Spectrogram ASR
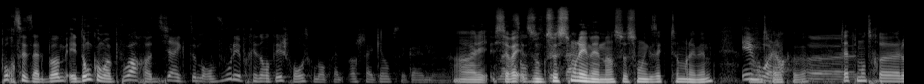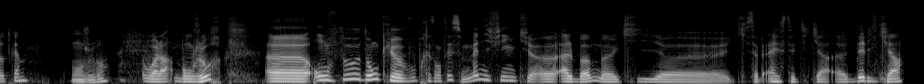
pour ces albums. Et donc, on va pouvoir euh, directement vous les présenter. Je propose qu'on en prenne un chacun. parce que C'est quand même. Ah, allez, c'est vrai. Donc ce sont les mêmes. hein, ce sont exactement les mêmes. Et Montre voilà. euh, Peut-être montre l'autre cam. Bonjour. Voilà, bonjour. Euh, on veut donc vous présenter ce magnifique euh, album qui, euh, qui s'appelle Aesthetica Delica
